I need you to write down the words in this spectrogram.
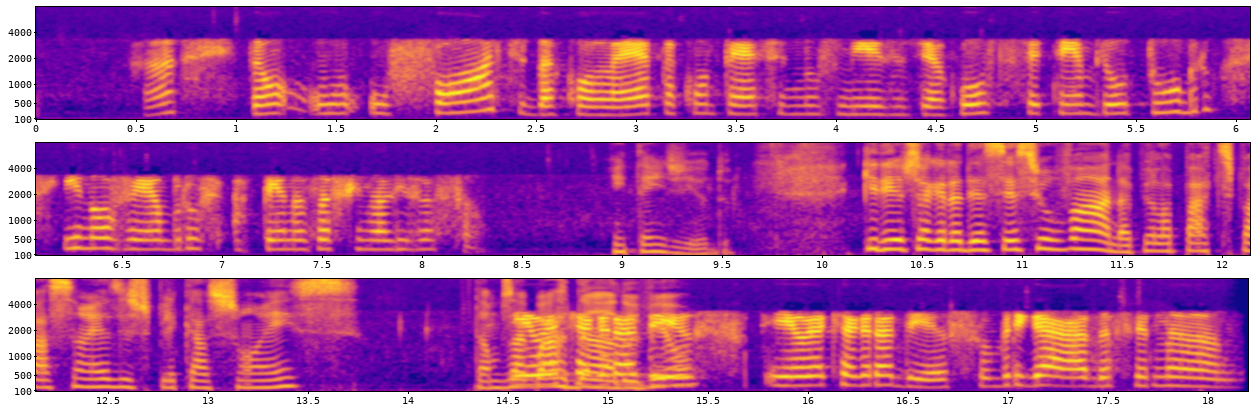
Tá? Então, o, o, forte da coleta acontece nos meses de agosto, setembro e outubro, e novembro apenas a finalização. Entendido. Queria te agradecer, Silvana, pela participação e as explicações. Estamos Eu aguardando, é que viu? Eu é que agradeço. Obrigada, Fernando.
